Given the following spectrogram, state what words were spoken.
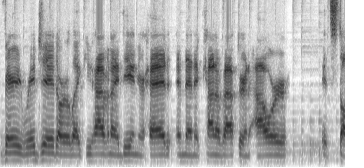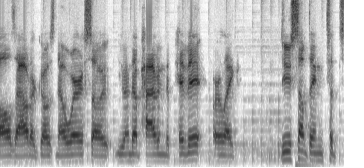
very rigid, or like you have an idea in your head and then it kind of after an hour it stalls out or goes nowhere. So you end up having to pivot or like do something to t-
